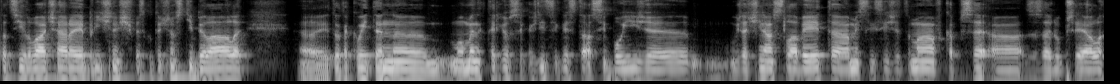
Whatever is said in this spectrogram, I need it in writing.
ta cílová čára je blíž, než ve skutečnosti byla, ale je to takový ten eh, moment, kterého se každý cyklista asi bojí, že už začíná slavit a myslí si, že to má v kapse a zezadu přijel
